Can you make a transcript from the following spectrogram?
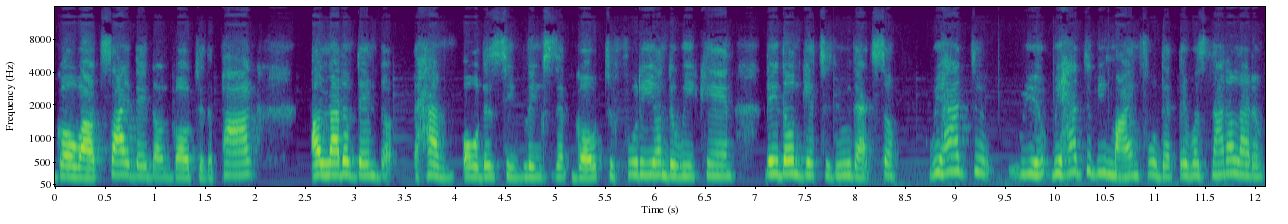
go outside. They don't go to the park. A lot of them don't have older siblings that go to footy on the weekend. They don't get to do that. So we had to we, we had to be mindful that there was not a lot of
